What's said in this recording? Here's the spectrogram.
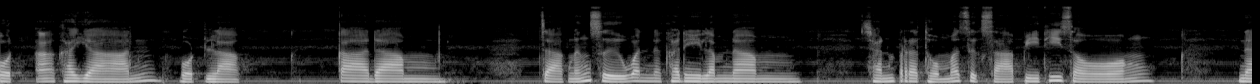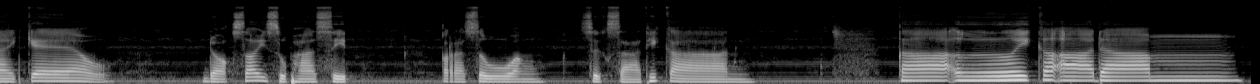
บทอาขยาน บทหลัก กาดำ จากหนังสือวรรณคดีลำนำ ชั้นประถมศึกษาปีที่สอง นายแก้ว ดอกสร้อยสุภาษิต กระทรวง ศึกษาธิการ กาเอ๋ยกาดำ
